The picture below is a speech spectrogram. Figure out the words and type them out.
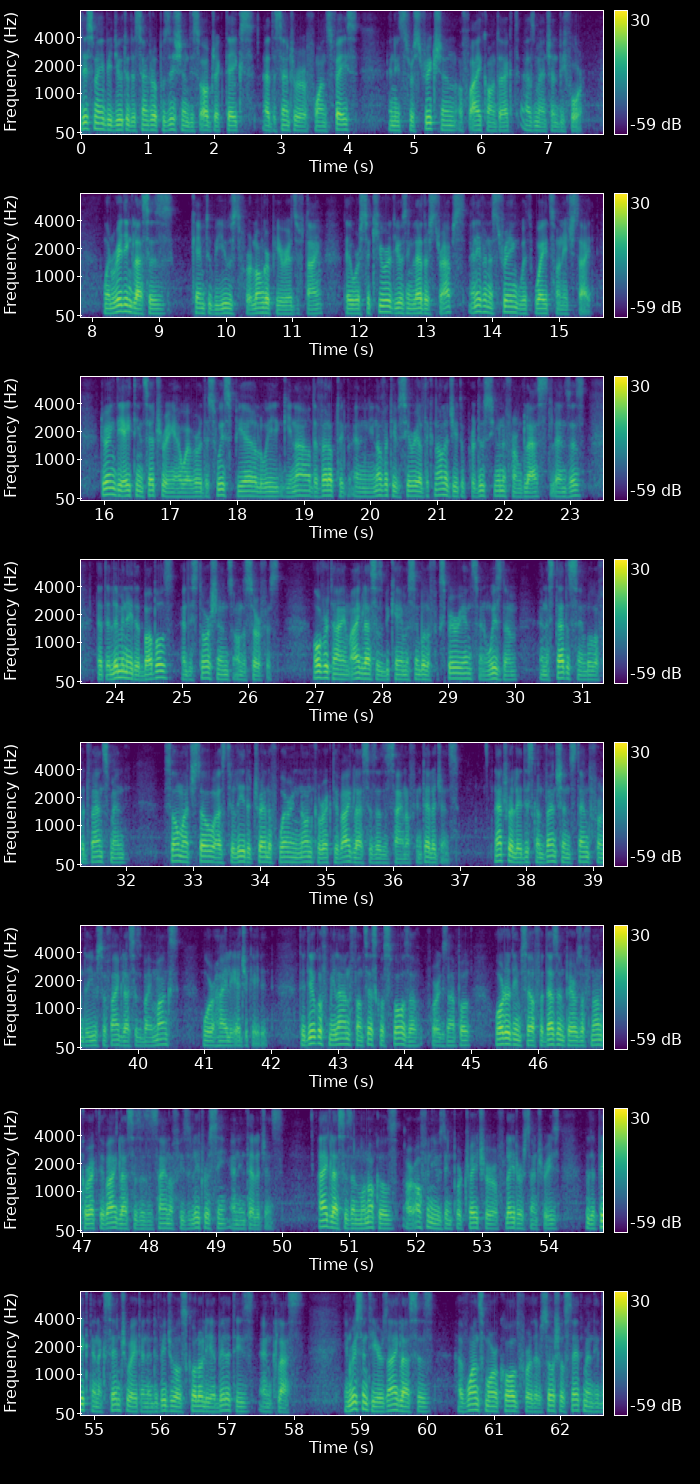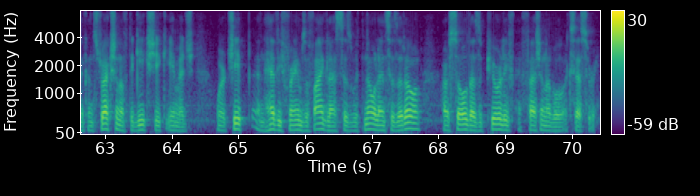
This may be due to the central position this object takes at the center of one's face and its restriction of eye contact, as mentioned before. When reading glasses came to be used for longer periods of time, they were secured using leather straps and even a string with weights on each side. During the 18th century, however, the Swiss Pierre-Louis Guinand developed an innovative serial technology to produce uniform glass lenses that eliminated bubbles and distortions on the surface. Over time, eyeglasses became a symbol of experience and wisdom and a status symbol of advancement, so much so as to lead a trend of wearing non-corrective eyeglasses as a sign of intelligence. Naturally, this convention stemmed from the use of eyeglasses by monks who were highly educated. The Duke of Milan, Francesco Sforza, for example, ordered himself a dozen pairs of non-corrective eyeglasses as a sign of his literacy and intelligence. Eyeglasses and monocles are often used in portraiture of later centuries to depict and accentuate an individual's scholarly abilities and class. In recent years, eyeglasses have once more called for their social statement in the construction of the geek chic image, where cheap and heavy frames of eyeglasses with no lenses at all are sold as a purely fashionable accessory.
